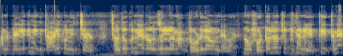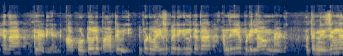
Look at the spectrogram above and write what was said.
మన పెళ్ళికి నీకు తాళి కొనిచ్చాడు. చదువుకునే రోజుల్లో నాకు తోడుగా ఉండేవాడు. నువ్వు ఫోటోలో చూపించిన వ్యక్తి ఇతనే కదా? అని అడిగాడు. ఆ ఫోటోలు పాతవి. ఇప్పుడు వయసు పెరిగింది కదా? అందుకే ఇప్పుడు ఇలా ఉన్నాడు. అతను నిజంగా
